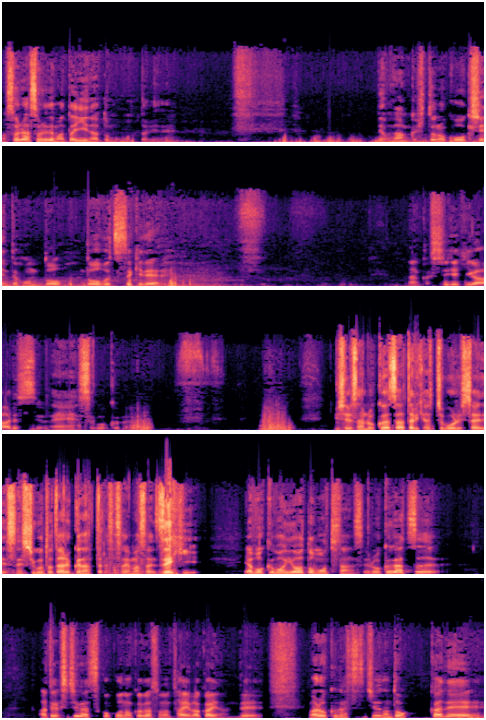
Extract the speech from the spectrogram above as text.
まあ、それはそれでまたいいなとも思ったりね。でもなんか人の好奇心って本当動物的で、なんか刺激があるっすよね、すごく。ミシェルさん、6月あたりキャッチボールしたいですね。仕事だるくなったら支えます。ぜひ。いや、僕も言おうと思ってたんですよ。6月、あ、てか7月9日がその対話会なんで、まあ6月中のどっかで、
